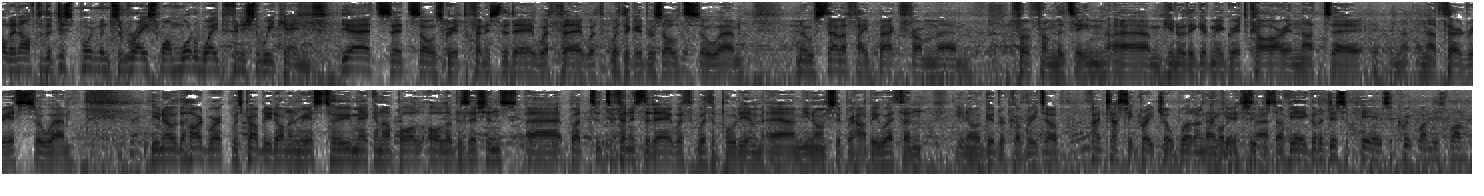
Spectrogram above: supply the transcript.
Colin, after the disappointments of race one, what a way to finish the weekend. Yeah, it's it's always great to finish the day with uh, with with a good result. So. Um, no stellar fight back from um, for, from the team. Um, you know they give me a great car in that uh, in, that, in, that third race. So um, you know the hard work was probably done in race two, making up all, all the positions. Uh, but to, to, finish the day with with a podium, um, you know I'm super happy with, and you know a good recovery job. Fantastic, great job, well done, Thank Colin. You, Super uh, stuff. Yeah, you got to disappear. It's a quick one. This one.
